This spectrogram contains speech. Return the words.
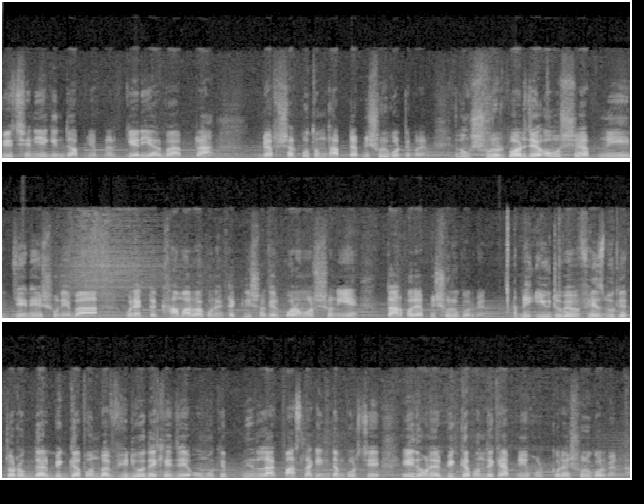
বেছে নিয়ে কিন্তু আপনি আপনার ক্যারিয়ার বা একটা ব্যবসার প্রথম ধাপটা আপনি শুরু করতে পারেন। এবং শুরুর পর্যায়ে অবশ্যই আপনি জেনে শুনে বা কোনো একটা খামার বা কোনো একটা কৃষকের পরামর্শ নিয়ে তারপরে আপনি শুরু করবেন। আপনি ইউটিউবে বা ফেসবুকে চটকদার বিজ্ঞাপন বা ভিডিও দেখে যে অমুকে তিন লাখ, পাঁচ লাখ ইনকাম করছে, এই ধরনের বিজ্ঞাপন দেখে আপনি হুট করে শুরু করবেন না।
